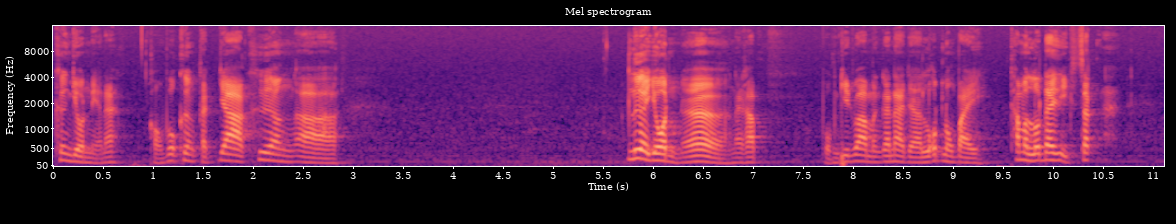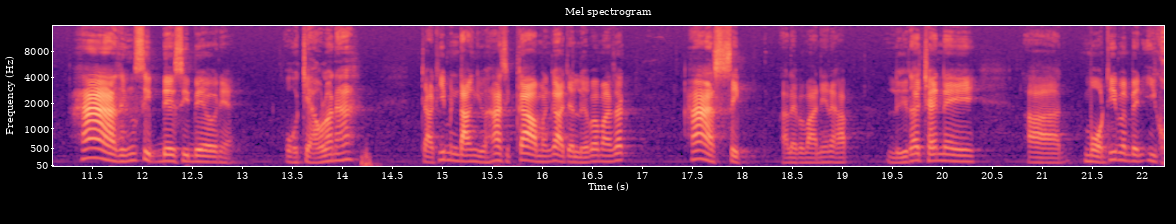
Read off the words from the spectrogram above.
เครื่องยนต์เนี่ยนะ ของพวกเครื่องตัดหญ้าเครื่องอ่าเลื่อยยนต์เออนะครับ ผมคิดว่ามันก็น่าจะลดลงไป ถ้ามันลดได้อีกสัก5ถึง10 เดซิเบลเนี่ย โอ้แจ๋วแล้วนะ จากที่มันดังอยู่ 59 มันก็อาจจะเหลือประมาณสัก 50 อะไรประมาณนี้นะครับ หรือถ้าใช้ในโหมดที่มันเป็นอีโค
